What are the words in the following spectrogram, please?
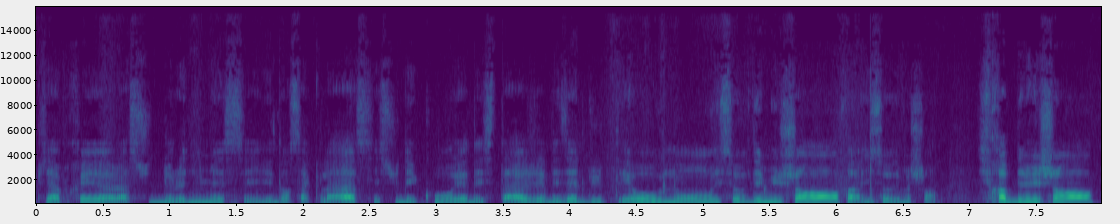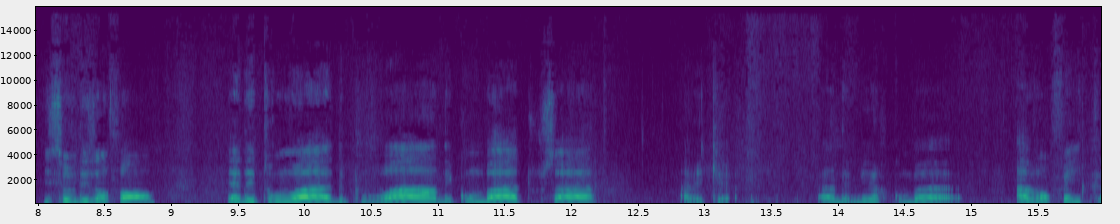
puis après, euh, la suite de l'animé, c'est il est dans sa classe, il suit des cours, il y a des stages, il y a des adultes, héros ou non, il sauve des méchants, enfin, il sauve des méchants. Il frappe des méchants, il sauve des enfants, il y a des tournois de pouvoir, des combats, tout ça, avec euh, un des meilleurs combats avant Fate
